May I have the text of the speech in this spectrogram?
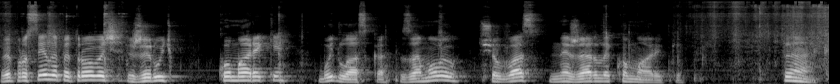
Ви просили, Петрович, жируть комарики. Будь ласка, замовив, щоб вас не жерли комарики. Так.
